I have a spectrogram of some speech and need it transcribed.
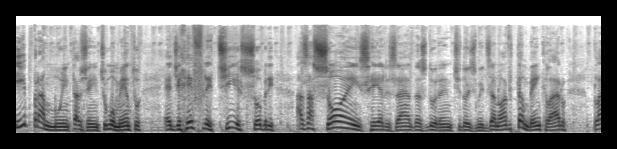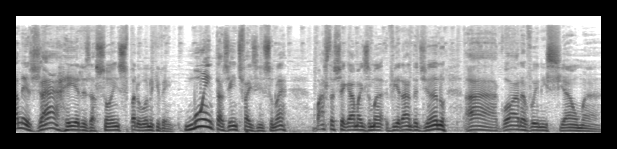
e para muita gente o momento é de refletir sobre as ações realizadas durante 2019. Também, claro, planejar realizações para o ano que vem. Muita gente faz isso, não é? Basta chegar mais uma virada de ano. Ah, agora vou iniciar uma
